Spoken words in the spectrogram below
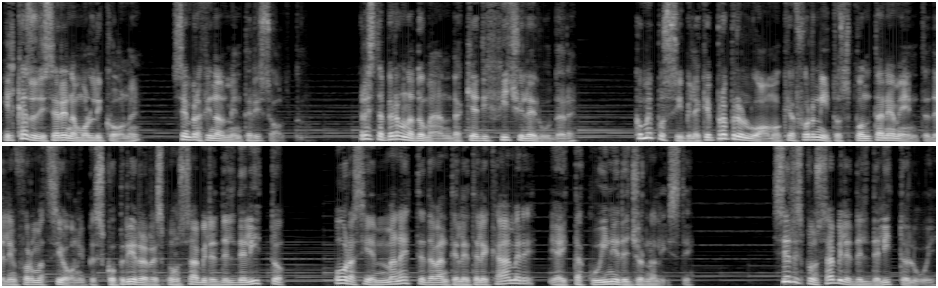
Il caso di Serena Mollicone sembra finalmente risolto. Resta però una domanda che è difficile eludere. Com'è possibile che proprio l'uomo che ha fornito spontaneamente delle informazioni per scoprire il responsabile del delitto ora sia in manette davanti alle telecamere e ai taccuini dei giornalisti? Se il responsabile del delitto è lui,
